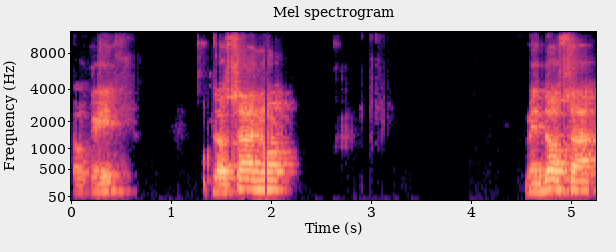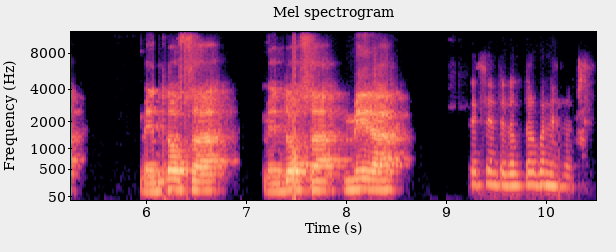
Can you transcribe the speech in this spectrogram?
Ok. Lozano, Mendoza, Mendoza, Mendoza, Mera. Presente, doctor. Buenas noches.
